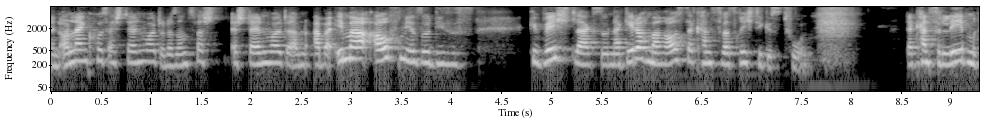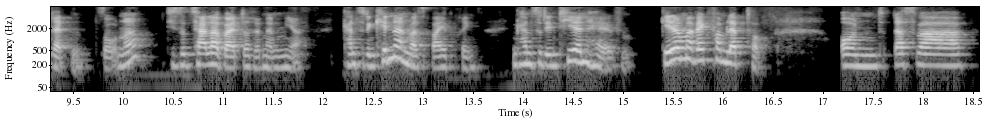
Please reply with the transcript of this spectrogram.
einen Online-Kurs erstellen wollte oder sonst was erstellen wollte, aber immer auf mir so dieses Gewicht lag so, na geh doch mal raus, da kannst du was Richtiges tun. Da kannst du Leben retten, so, ne? Die Sozialarbeiterin in mir. Kannst du den Kindern was beibringen? Dann kannst du den Tieren helfen. Geh doch mal weg vom Laptop. Und das war,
